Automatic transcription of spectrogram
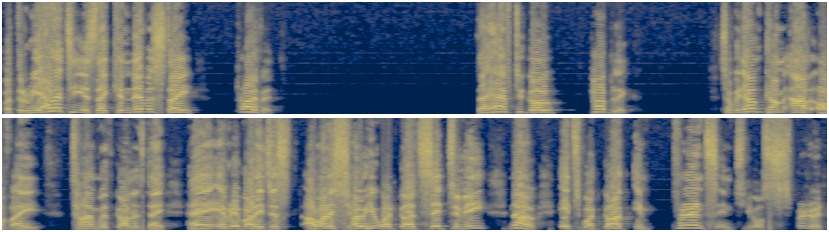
But the reality is they can never stay private. They have to go public. So we don't come out of a time with God and say, hey, everybody, just, I want to show you what God said to me. No, it's what God imprints into your spirit,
